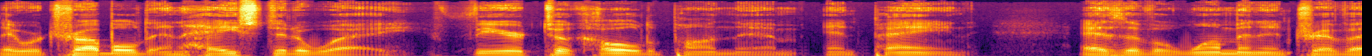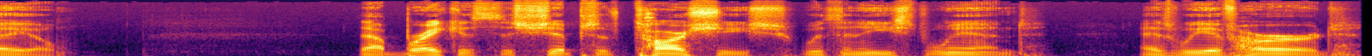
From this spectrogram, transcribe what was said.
They were troubled and hasted away. Fear took hold upon them, and pain, as of a woman in travail. Thou breakest the ships of Tarshish with an east wind, as we have heard.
